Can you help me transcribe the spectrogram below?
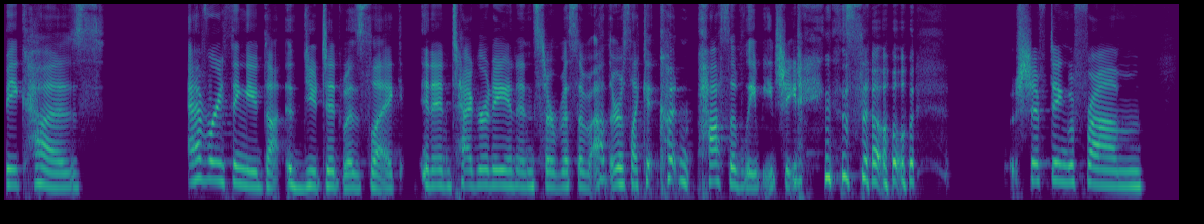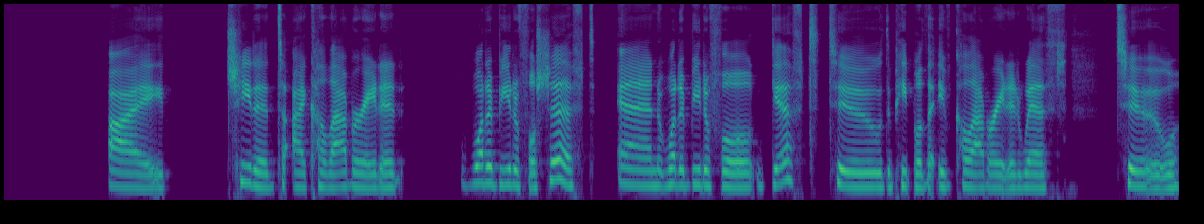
because everything you do- you did was like in integrity and in service of others. Like it couldn't possibly be cheating. so shifting from I cheated to I collaborated what a beautiful shift and what a beautiful gift to the people that you've collaborated with to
